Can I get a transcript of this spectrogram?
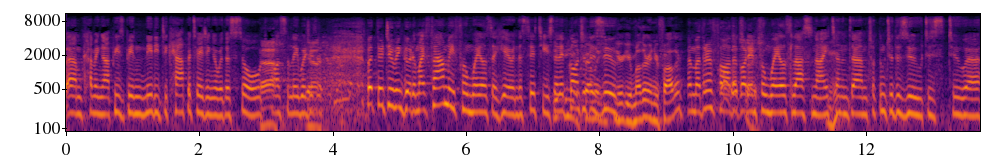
um, coming up. He's been nearly decapitating her with a sword Ah, constantly, which yeah. is. A, but they're doing good. And my family from Wales are here in the city, so they've Your gone to the zoo. Your, your mother and your father? My mother and father that's got in from Wales last night and um, took them to the zoo to, to uh,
